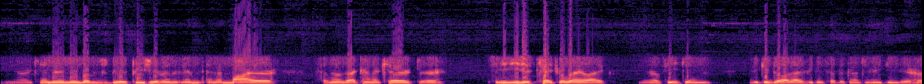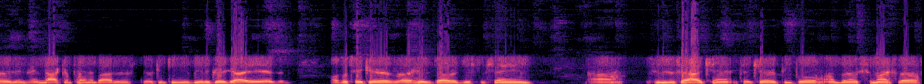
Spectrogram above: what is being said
you know you can't do anything but just be appreciative and, and, and admire someone of that kind of character. So you, you just take away like you know, if he can he can do all that, he can set the country, he can get hurt and, and not complain about it and still continue to be the great guy he is, and also take care of uh, his daughter just the same. Uh, who's to say I can't take care of people unbeknownst to myself?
